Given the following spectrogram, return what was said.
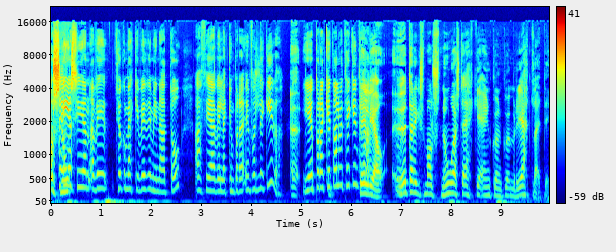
Og segja síðan að við tökum ekki við þeim í NATO af því að við leggjum bara einfallega ekki í það ég bara get alveg tekið undir það Diljá, utanríkismál snúast ekki engöngu um réttlæti.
